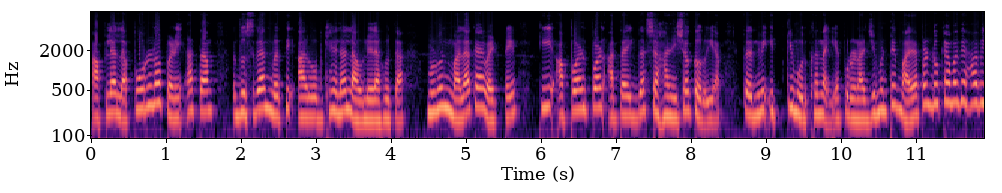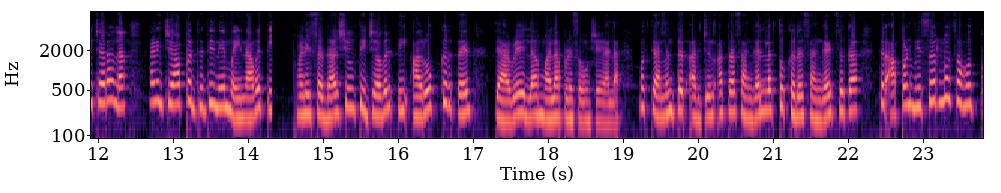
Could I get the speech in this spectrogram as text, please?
आपल्याला पूर्णपणे आता दुसऱ्यांवरती आरोप घ्यायला लावलेला होता. म्हणून मला काय वाटते की आपण पण आता एकदा शहानिशा करूया. तन्वी इतकी मूर्ख नाही आहे पूर्णाजी म्हणते माझ्या पण डोक्यामध्ये हा विचार आला आणि ज्या पद्धतीने मैनावती आणि सदाशिव तिच्यावरती आरोप करतायत त्यावेळेला मला पण संशय आला. मग त्यानंतर अर्जुन आता सांगायला लागतो खरं सांगायचं का? तर आपण विसरलोच आहोत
